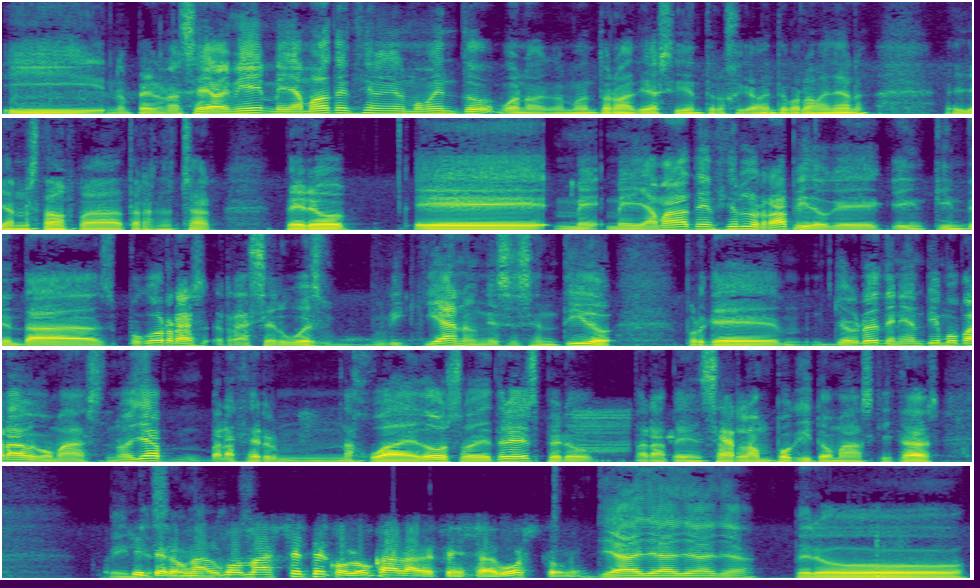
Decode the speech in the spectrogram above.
Y, pero no sé, a mí me llamó la atención en el momento, bueno, en el momento no, al día siguiente, lógicamente, por la mañana, eh, ya no estamos para trasnochar, pero eh, me, me, llama la atención lo rápido que, que, intenta, un poco Russell Westbrookiano en ese sentido, porque yo creo que tenían tiempo para algo más, no ya para hacer una jugada de dos o de tres, pero para pensarla un poquito más, quizás. Sí, pero en algo más se te coloca la defensa de Boston. ¿eh? Ya, ya, ya, ya. Pero.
